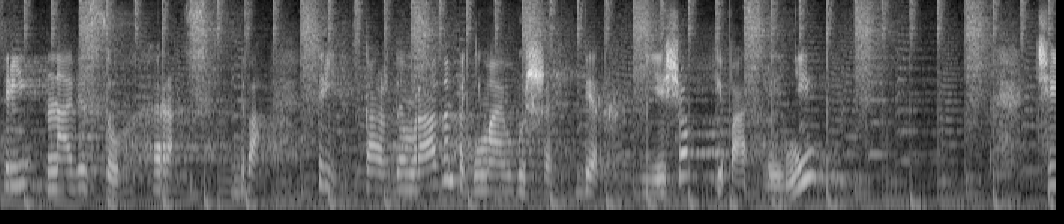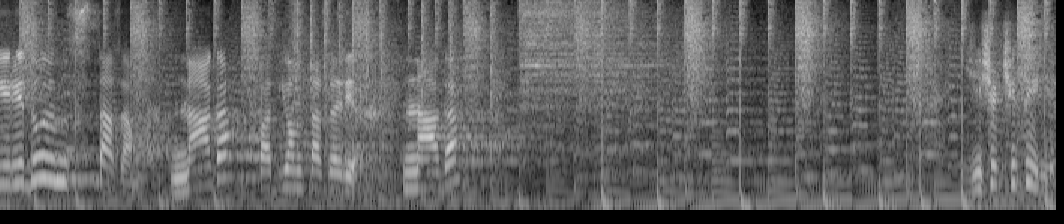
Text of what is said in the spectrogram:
три на весу. Раз, два, три. С каждым разом поднимаем выше, вверх. Еще и последний. Чередуем с тазом. Нога, подъем таза вверх. Нога. Еще четыре.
